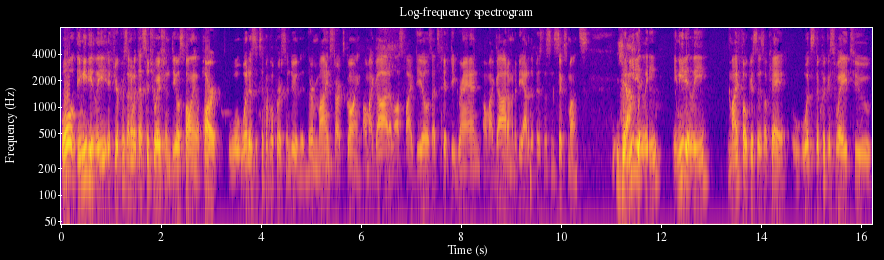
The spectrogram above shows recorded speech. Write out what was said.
Well, immediately, if you're presented with that situation, deals falling apart, what does the typical person do? Their mind starts going, "Oh my God, I lost five deals. That's fifty grand. Oh my God, I'm going to be out of the business in six months." Yeah. Immediately, immediately, my focus is okay. What's the quickest way to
